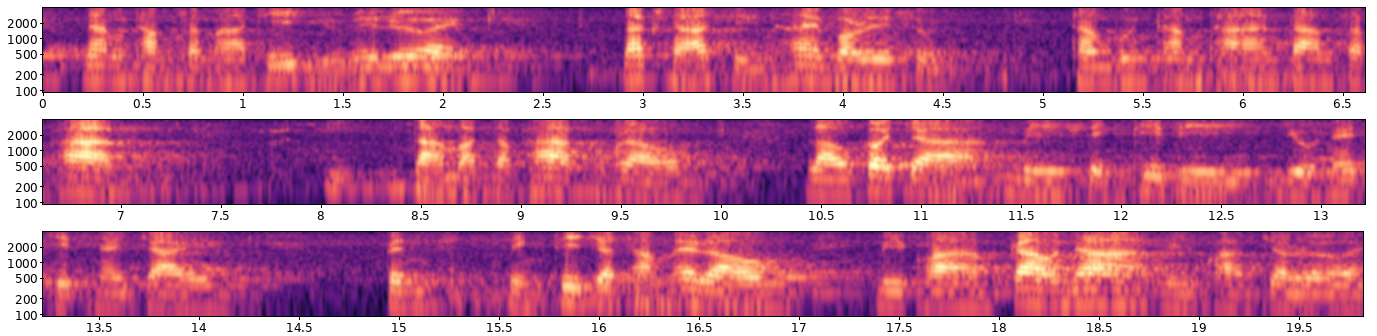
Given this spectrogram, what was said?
ๆ นั่งทำสมาธิอยู่เรื่อยๆ รักษาศีลให้บริสุทธิ์ทำบุญทำทานตามสภาพ ตามอัตภาพของเรา เราก็จะมีสิ่งที่ดีอยู่ในจิตในใจ เป็นสิ่งที่จะทำให้เรามีความก้าวหน้า มีความเจริญ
